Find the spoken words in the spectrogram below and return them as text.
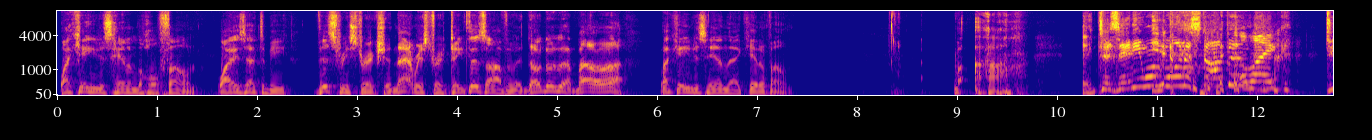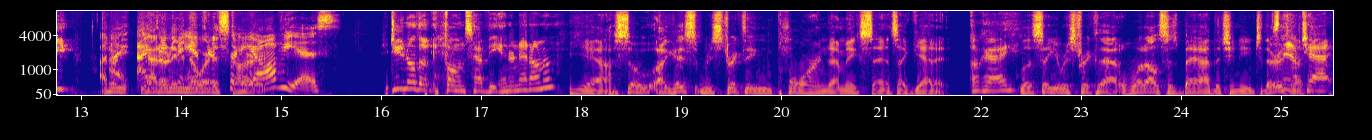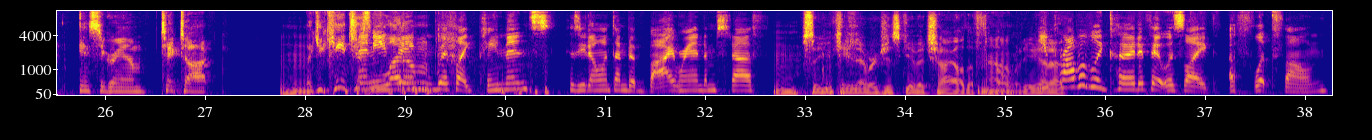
why can't you just hand him the whole phone? Why does it have to be this restriction, that restrict, take this off of it? No, no, no, blah, blah, blah. Why can't you just hand that kid a phone? Uh-huh. Does anyone want to stop it? like do, you, I don't. I, yeah, I, don't even know where to answer's Pretty start. obvious. do you know that phones have the internet on them? Yeah, so I guess restricting porn, that makes sense. I get it. Okay. Let's say you restrict that. What else is bad that you need to? There is nothing. Snapchat, Instagram, TikTok. Mm-hmm. Like you can't just let Anything them. with like payments because you don't want them to buy random stuff. So you can't ever just give a child a phone. You You gotta. probably could if it was like a flip phone.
